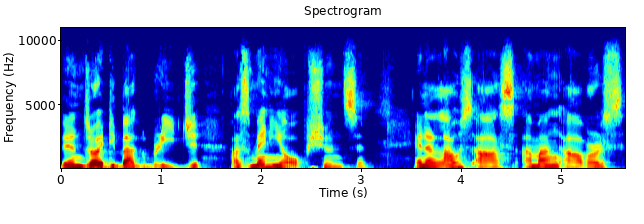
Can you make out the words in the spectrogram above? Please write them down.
The Android Debug Bridge has many options and allows us, among others,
